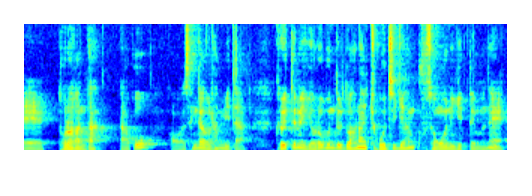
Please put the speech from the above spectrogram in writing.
예, 돌아간다라고 어, 생각을 합니다. 그렇기 때문에 여러분들도 하나의 조직의 한 구성원이기 때문에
